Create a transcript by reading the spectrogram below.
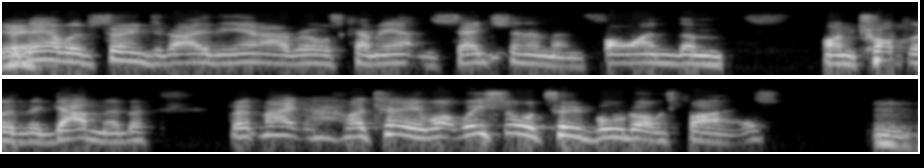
Yeah. But now we've seen today the NRL's come out and sanction them and find them on top of the government. But, but mate, I tell you what, we saw two Bulldogs players mm.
